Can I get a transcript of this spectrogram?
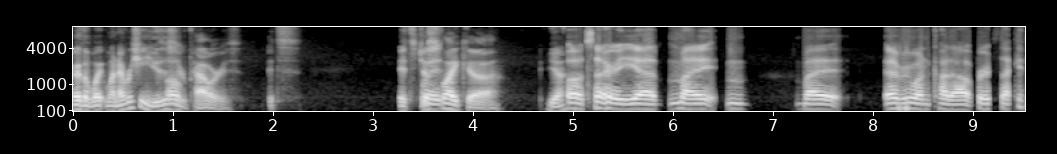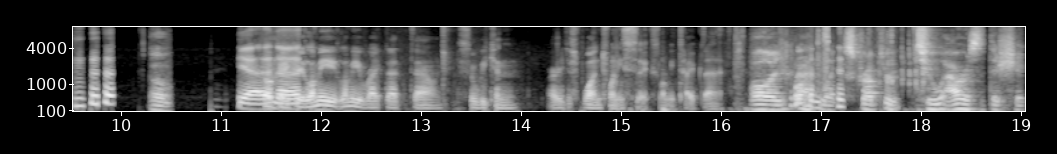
or the way whenever she uses Oh. her powers, it's it's just Wait. like uh yeah. Oh, sorry. Yeah, my my everyone cut out for a second. Oh, yeah, and okay, uh, okay, let me let me write that down so we can or just one twenty six. Let me type that. oh, you're gonna have to like scrub through two hours of this shit,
